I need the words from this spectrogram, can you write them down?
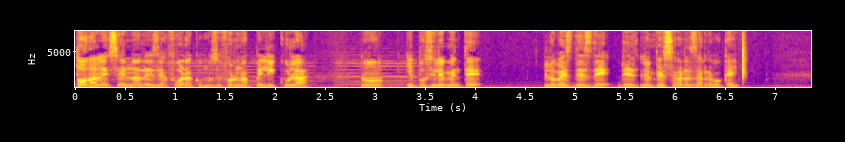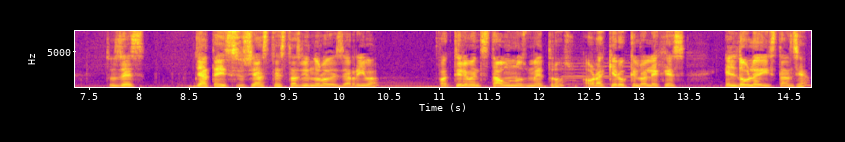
toda la escena desde afuera, como si fuera una película, ¿no? Y posiblemente lo ves desde, lo empiezas a ver desde arriba, ¿ok? Entonces, ya te disociaste, estás viéndolo desde arriba, factiblemente está a unos metros, ahora quiero que lo alejes el doble de distancia,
